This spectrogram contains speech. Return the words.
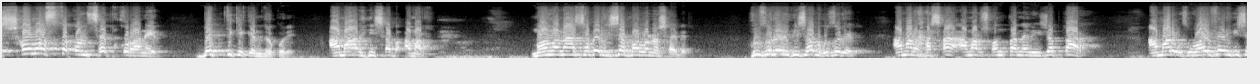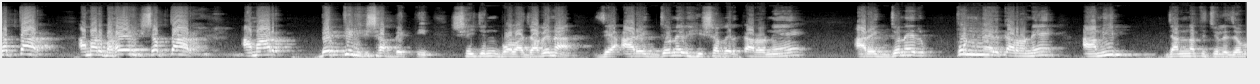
সমস্ত কনসেপ্ট কোরআনের ব্যক্তিকে কেন্দ্র করে। আমার হিসাব আমার। মাওলানা সাহেবের হিসাব মাওলানা সাহেবের। হুজুরের হিসাব হুজুরের। আমার হাসা, আমার সন্তানের হিসাব তার। আমার ওয়াইফের হিসাব তার। আমার ভাইয়ের হিসাব তার। আমার ব্যক্তির হিসাব ব্যক্তির। সেই জন্য বলা যাবে না যে আরেকজনের হিসাবের কারণে, আরেকজনের পুণ্যের কারণে আমি জান্নাতে চলে যাব,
